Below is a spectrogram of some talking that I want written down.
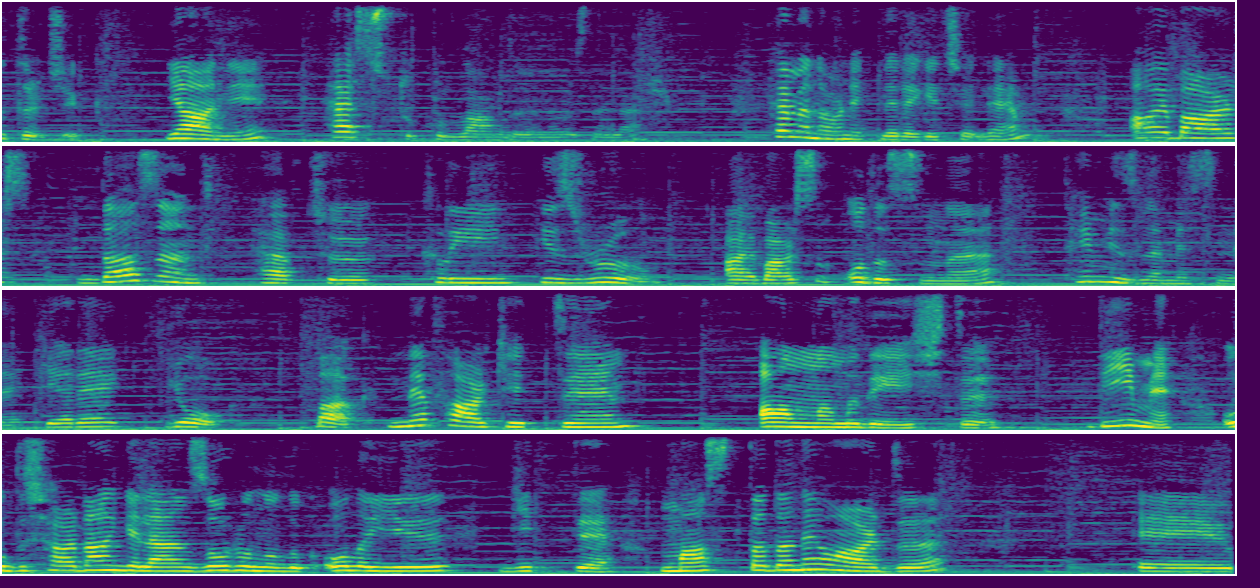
Pıtırcık. Yani has to kullandığın özneler. Hemen örneklere geçelim. Aybars doesn't have to clean his room. Aybars'ın odasını temizlemesine gerek yok. Bak ne fark ettin? Anlamı değişti. Değil mi? O dışarıdan gelen zorunluluk olayı gitti. Must'ta da ne vardı? Ee,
